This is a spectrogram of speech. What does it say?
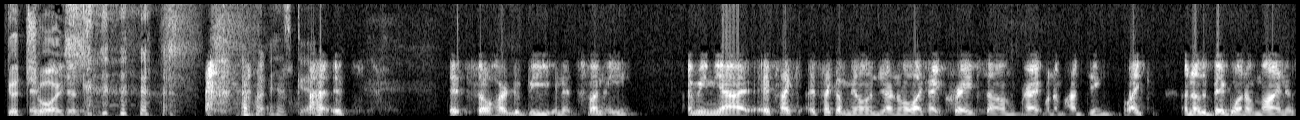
Good It's choice. just- That one is good. it's it's so hard to beat, and it's funny. I mean, yeah, it's like it's like a meal in general. Like I crave some right when I'm hunting. Like another big one of mine is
